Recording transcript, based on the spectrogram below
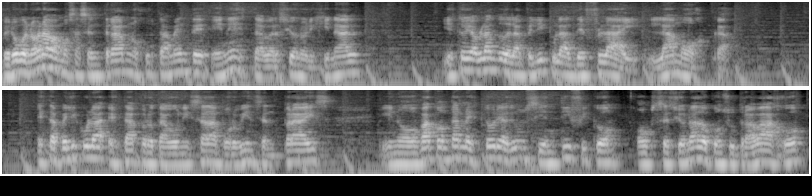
Pero bueno, ahora vamos a centrarnos justamente en esta versión original y estoy hablando de la película The Fly, La Mosca. Esta película está protagonizada por Vincent Price y nos va a contar la historia de un científico obsesionado con su trabajo.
